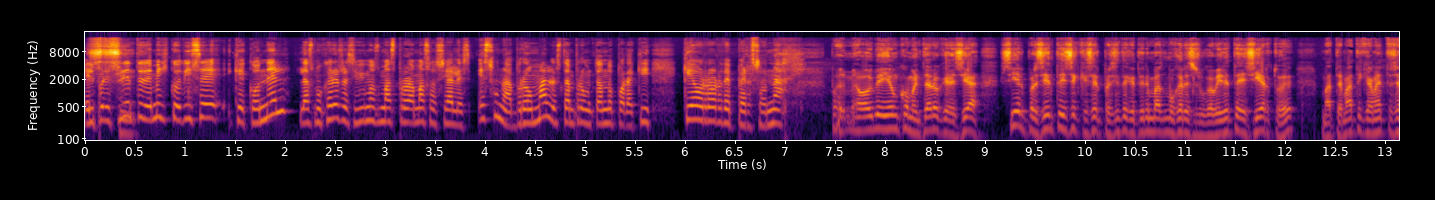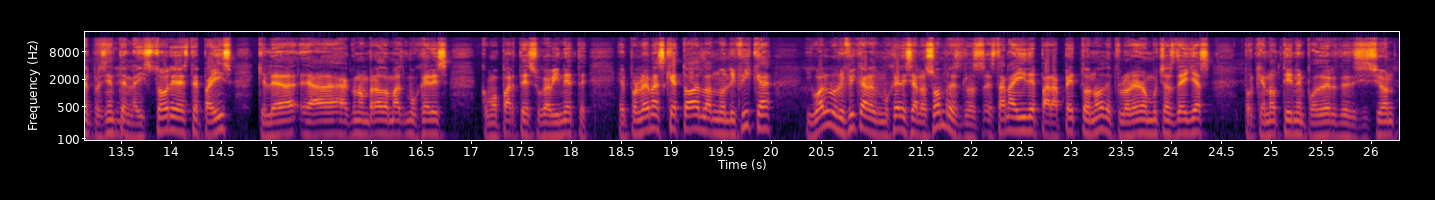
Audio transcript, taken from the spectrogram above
El presidente sí. de México dice que con él las mujeres recibimos más programas sociales. ¿Es una broma? Lo están preguntando por aquí. Qué horror de personaje. Pues hoy veía un comentario que decía, sí, el presidente dice que es el presidente que tiene más mujeres en su gabinete, es cierto, ¿eh? matemáticamente es el presidente sí. en la historia de este país que le ha, ha, nombrado más mujeres como parte de su gabinete. El problema es que todas las nulifica, igual nulifica a las mujeres y a los hombres, los están ahí de parapeto, ¿no? De florero muchas de ellas, porque no tienen poder de decisión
